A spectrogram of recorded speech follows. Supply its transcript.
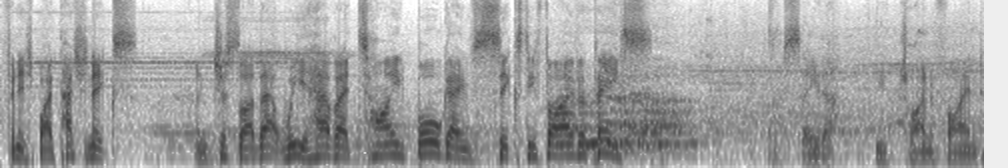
Finished by Pasecniks. And just like that, we have a tied ball game, 65 apiece. Rabaseda, he's trying to find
